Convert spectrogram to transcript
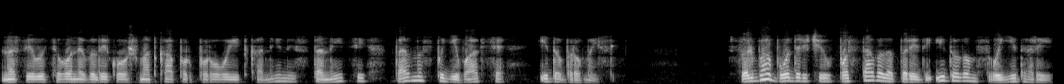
На силу цього невеликого шматка пурпурової тканини, станиці, певно, сподівався і добромисл. Сольба Бодричів поставила перед ідолом свої дари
